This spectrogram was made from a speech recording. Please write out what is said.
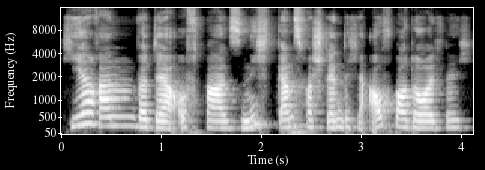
Hieran wird der oftmals nicht ganz verständliche Aufbau deutlich.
